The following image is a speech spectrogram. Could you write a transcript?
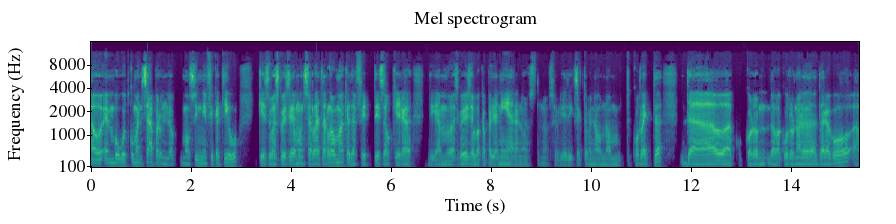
hem volgut començar per un lloc molt significatiu, que és l'església de Montserrat a Roma, que de fet és el que era, diguem, l'església o la capellania, ara no, no sabria dir exactament el nom correcte, de la, coron, de la corona d'Aragó, a,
